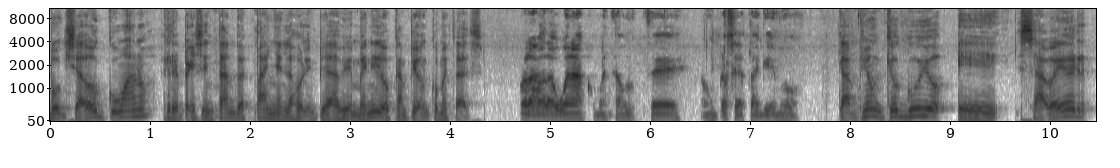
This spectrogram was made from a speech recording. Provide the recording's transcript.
boxeador cubano representando a España en las Olimpiadas. Bienvenido, campeón, ¿cómo estás? Hola, hola, buenas, ¿cómo están ustedes? Es un placer estar aquí de nuevo. Campeón, qué orgullo eh, saber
